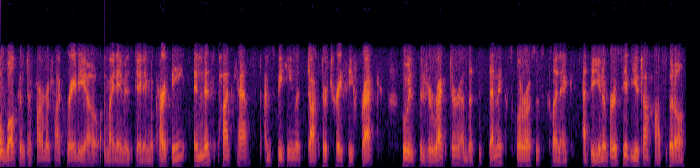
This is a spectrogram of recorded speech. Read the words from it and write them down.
welcome to Pharma Talk Radio. My name is Danny McCarthy. In this podcast, I'm speaking with Dr. Tracy Frech, who is the director of the Systemic Sclerosis Clinic at the University of Utah Hospital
